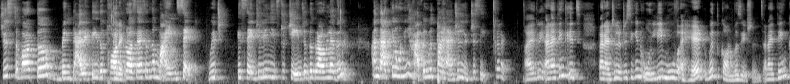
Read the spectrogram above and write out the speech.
just about the mentality, the thought Correct. process and the mindset which essentially needs to change at the ground level. And that can only happen with financial literacy. Correct I agree. And I think it's financial literacy can only move ahead with conversations. And I think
